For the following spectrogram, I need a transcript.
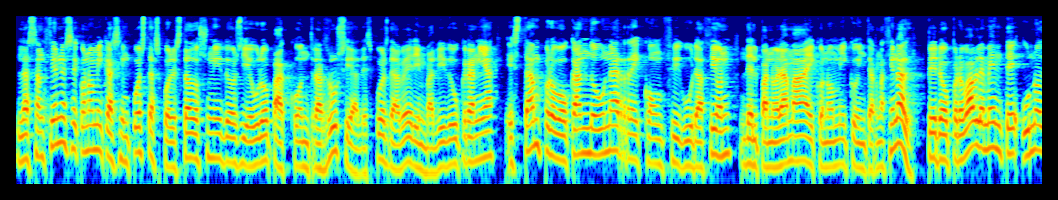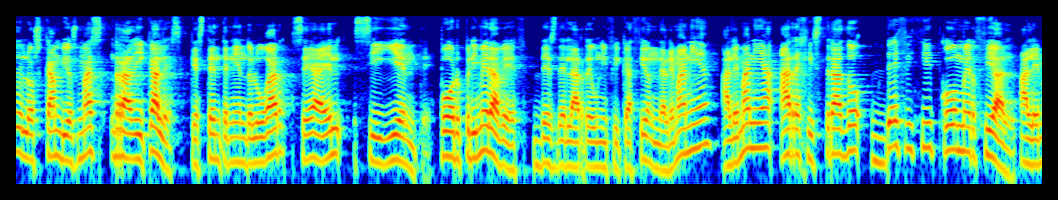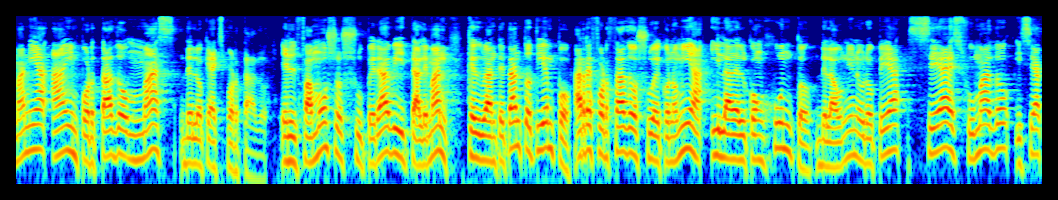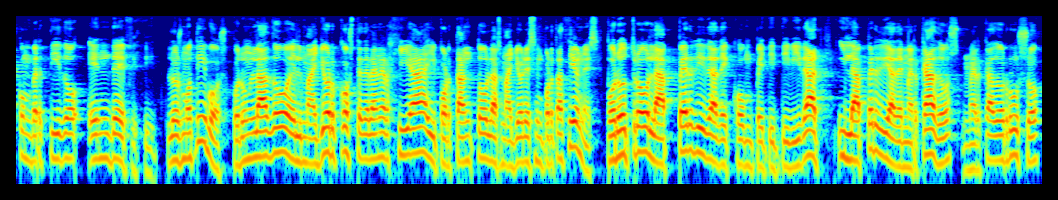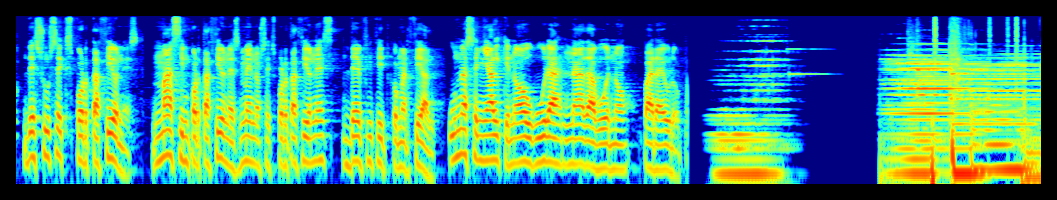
Las sanciones económicas impuestas por Estados Unidos y Europa contra Rusia después de haber invadido Ucrania están provocando una reconfiguración del panorama económico internacional. Pero probablemente uno de los cambios más radicales que estén teniendo lugar sea el siguiente. Por primera vez desde la reunificación de Alemania, Alemania ha registrado déficit comercial. Alemania ha importado más de lo que ha exportado. El famoso superávit alemán que durante tanto tiempo ha reforzado su economía y la del conjunto de la Unión Europea se ha esfumado y se ha convertido en déficit. Los motivos, por un lado, el mayor coste de la energía y por tanto las mayores importaciones. Por otro, la pérdida de competitividad y la pérdida de mercados, mercado ruso, de sus exportaciones. Más importaciones, menos exportaciones, déficit comercial. Una señal que no augura nada bueno para Europa.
